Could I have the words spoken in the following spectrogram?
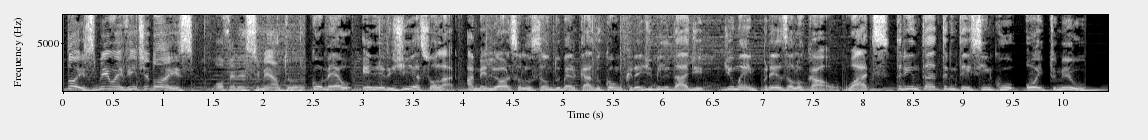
2022. Oferecimento Comel Energia Solar, a melhor solução do mercado com credibilidade de uma empresa local. Whats 30 35 8000.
